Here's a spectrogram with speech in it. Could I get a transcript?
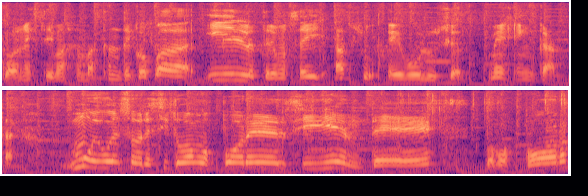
con esta imagen bastante copada, y lo tenemos ahí a su evolución, me encanta. Muy buen sobrecito, vamos por el siguiente, vamos por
